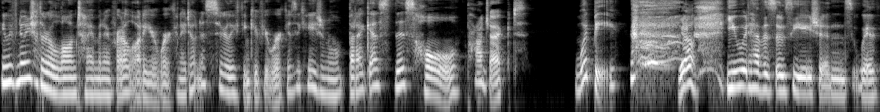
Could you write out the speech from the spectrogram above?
You know, we've known each other a long time and I've read a lot of your work and I don't necessarily think of your work as occasional, but I guess this whole project would be. Yeah. you would have associations with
